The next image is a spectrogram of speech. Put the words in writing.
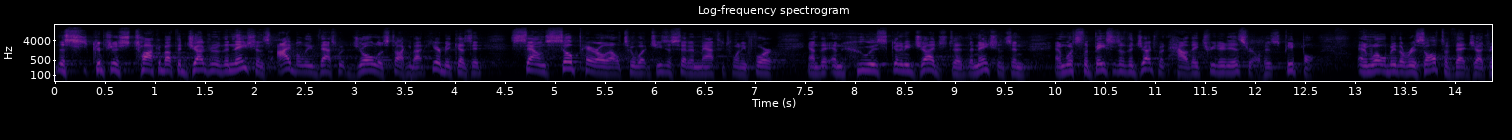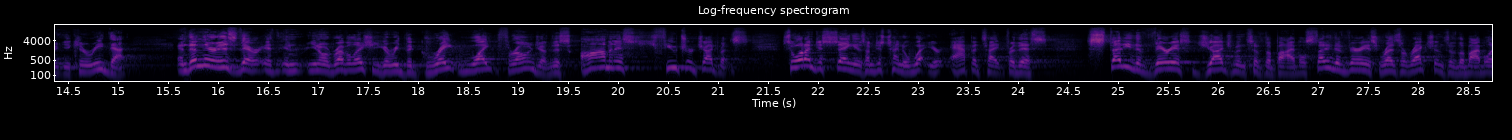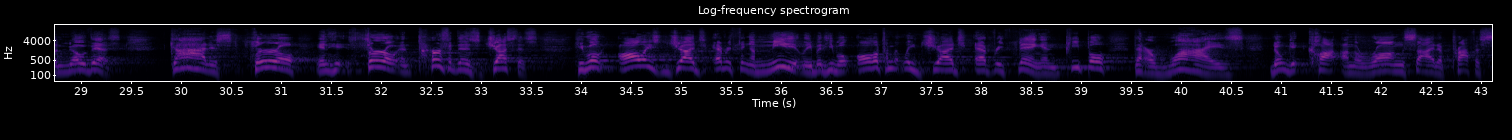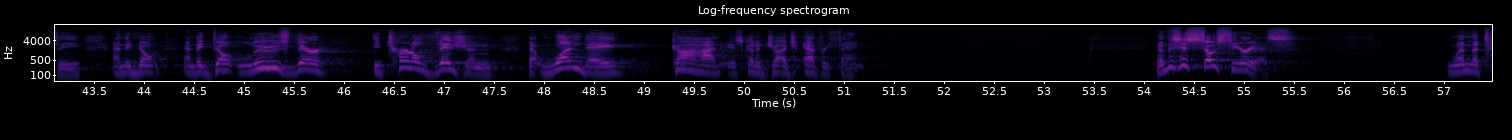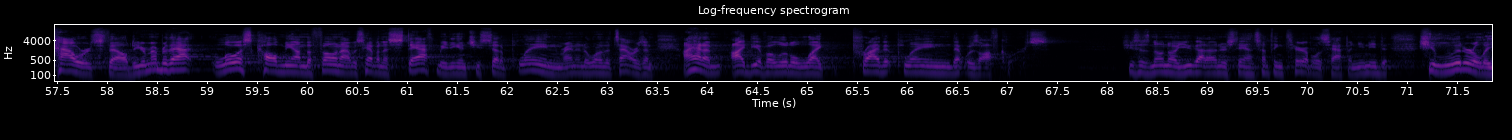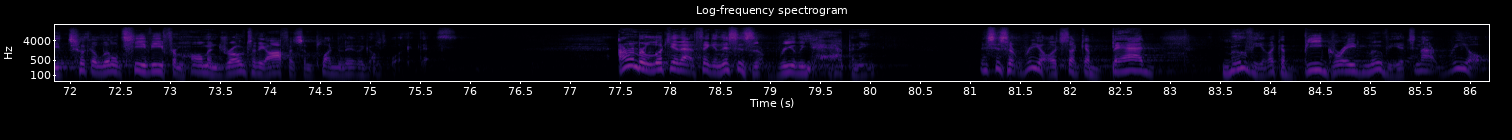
the scriptures talk about the judgment of the nations. I believe that's what Joel is talking about here because it sounds so parallel to what Jesus said in Matthew 24 and, the, and who is going to be judged, uh, the nations, and, and what's the basis of the judgment, how they treated Israel, his people, and what will be the result of that judgment. You can read that. And then there is there in, you know Revelation, you can read the great white throne judgment, this ominous future judgments. So what I'm just saying is I'm just trying to whet your appetite for this. Study the various judgments of the Bible, study the various resurrections of the Bible, and know this God is thorough, in his, thorough and perfect in his justice. He won't always judge everything immediately, but he will ultimately judge everything. And people that are wise don't get caught on the wrong side of prophecy, and they don't, and they don't lose their eternal vision that one day God is going to judge everything. Now, this is so serious when the towers fell. Do you remember that? Lois called me on the phone. I was having a staff meeting and she said a plane ran into one of the towers. And I had an idea of a little like private plane that was off course. She says, No, no, you got to understand something terrible has happened. You need to. She literally took a little TV from home and drove to the office and plugged it in and goes, Look at this. I remember looking at that thinking, This isn't really happening. This isn't real. It's like a bad movie, like a B grade movie. It's not real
